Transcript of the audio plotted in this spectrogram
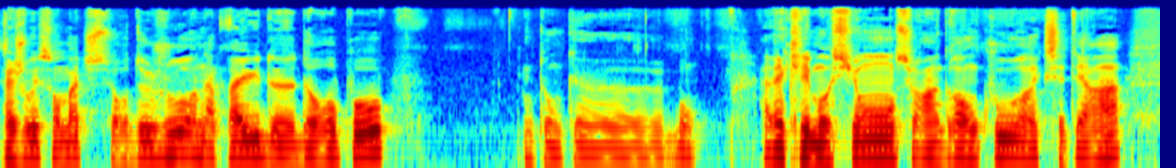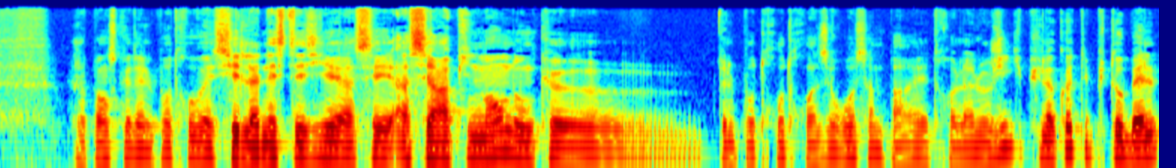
a joué son match sur deux jours, n'a pas eu de, de repos. Donc bon, avec l'émotion sur un grand cours, etc. Je pense que Del Potro va essayer de l'anesthésier assez, rapidement. Donc euh, Del Potro 3-0, ça me paraît être la logique. Et puis la cote est plutôt belle.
